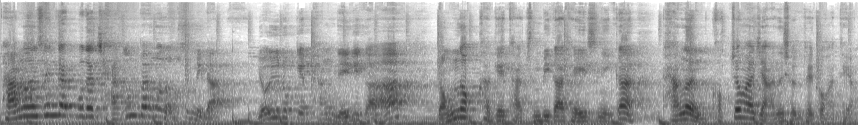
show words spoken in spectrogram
방은 생각보다 작은 방은 없습니다. 여유롭게 방 4개가 넉넉하게 다 준비가 되어 있으니까 방은 걱정하지 않으셔도 될 것 같아요.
